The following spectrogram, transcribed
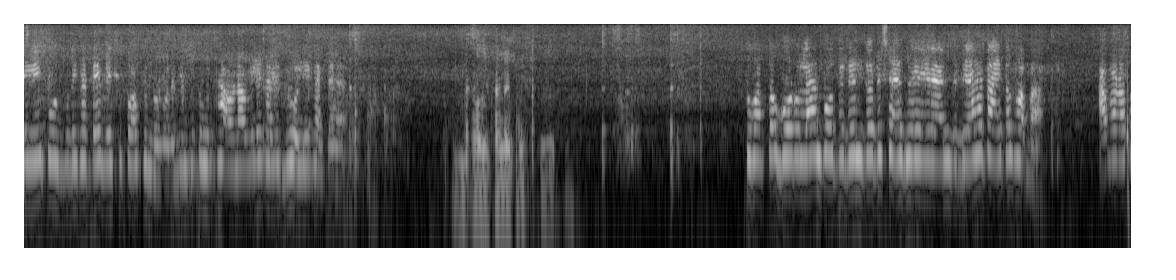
দিয়ে পুরপুরি খেতে বেশি পছন্দ করি। কিন্তু তুমি খাও না বলে খালি ঝোলই খেতে হয়। ঝোল খেলে পুষ্টি হতো। তোমার তো গরু লাইন প্রতিদিন যদি সাইজ রান্ধি দেওয়া হয় তাই তো খাবা। আমার অত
